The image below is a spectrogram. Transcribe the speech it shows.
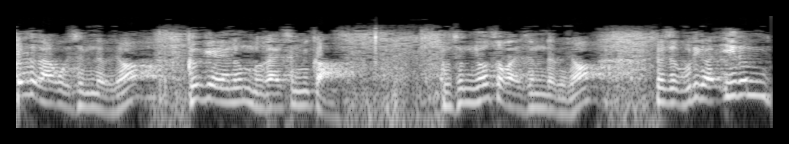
흘러가고 있습니다 그죠 거 기에는 뭐가 있습니까? 구성 요소가 있습니다. 그죠? 그래서 우리가 이런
